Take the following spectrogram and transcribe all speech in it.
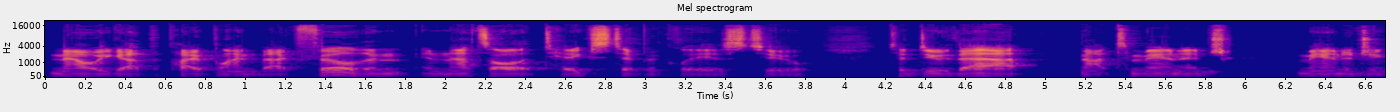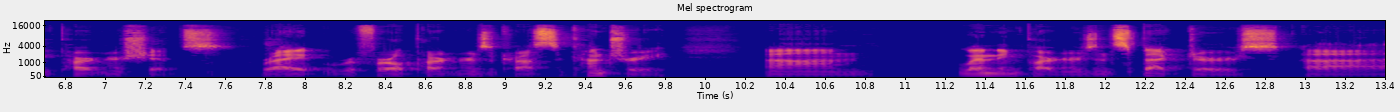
now we got the pipeline back filled. And and that's all it takes typically is to to do that not to manage managing partnerships, right? Referral partners across the country, um, lending partners, inspectors, uh,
